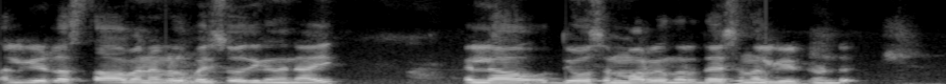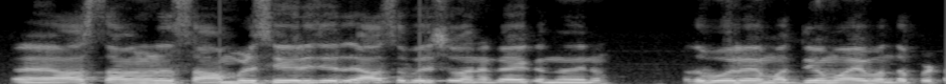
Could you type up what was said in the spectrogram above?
നൽകിയിട്ടുള്ള സ്ഥാപനങ്ങൾ പരിശോധിക്കുന്നതിനായി എല്ലാ ഉദ്യോഗസ്ഥന്മാർക്കും നിർദ്ദേശം നൽകിയിട്ടുണ്ട്. ആ സ്ഥാപനങ്ങളിൽ സാമ്പിൾ സ്വീകരിച്ച് രാസപരിശോധന കയക്കുന്നതിനും അതുപോലെ മദ്യവുമായി ബന്ധപ്പെട്ട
